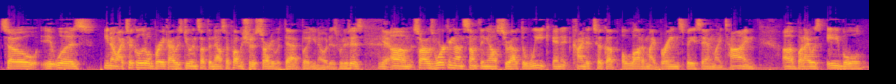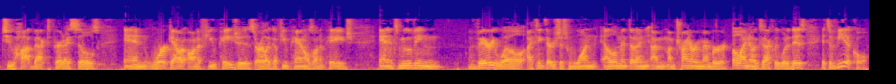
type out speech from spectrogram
So it was, you know, I took a little break. I was doing something else. I probably should have started with that, but you know, it is what it is. Yeah. Um, so I was working on something else throughout the week, and it kind of took up a lot of my brain space and my time. Uh, but I was able to hop back to Paradise Hills and work out on a few pages or like a few panels on a page, and it's moving very well. I think there's just one element that I, I'm, I'm trying to remember. Oh, I know exactly what it is. It's a vehicle.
